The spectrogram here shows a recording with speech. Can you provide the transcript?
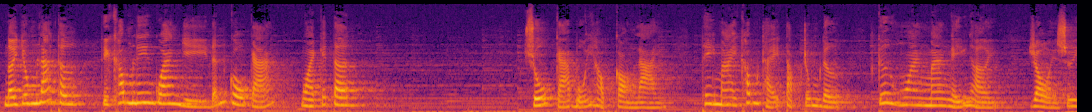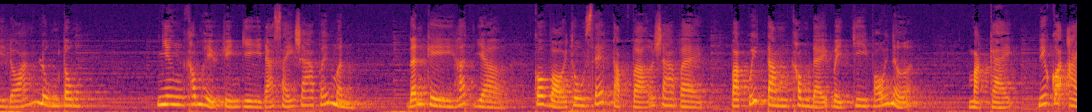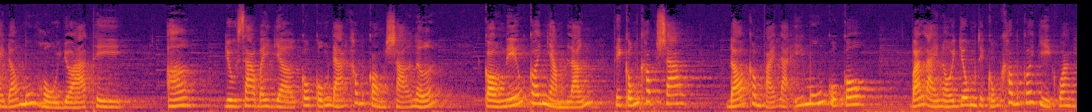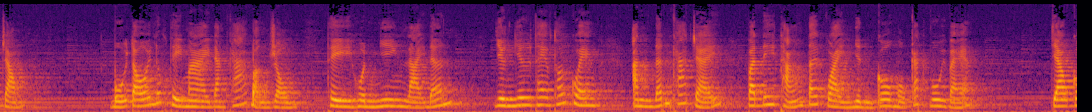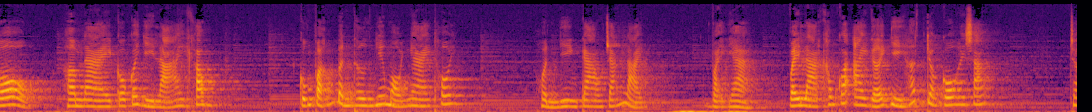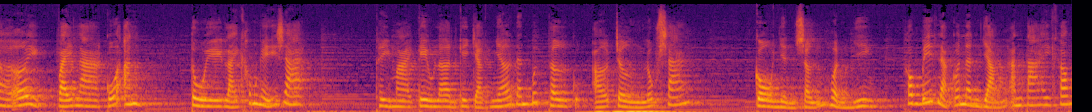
Nội dung lá thư thì không liên quan gì đến cô cả, Ngoài cái tên. Suốt cả buổi học còn lại Thi Mai không thể tập trung được, Cứ hoang mang nghĩ ngợi, Rồi suy đoán lung tung. Nhưng không hiểu chuyện gì đã xảy ra với mình. Đến khi hết giờ, Cô vội thu xếp tập vở ra về Và quyết tâm không để bị chi phối nữa. Mặc kệ, Nếu có ai đó muốn hù dọa thì Ờ dù sao bây giờ cô cũng đã không còn sợ nữa. Còn nếu có nhầm lẫn thì cũng không sao. Đó không phải là ý muốn của cô. Và lại nội dung thì cũng không có gì quan trọng. Buổi tối lúc thì Mai đang khá bận rộn Thì Huỳnh Nhiên lại đến. Dường như theo thói quen Anh đến khá trễ Và đi thẳng tới quầy nhìn cô một cách vui vẻ. Chào cô, hôm nay cô có gì lạ hay không? Cũng vẫn bình thường như mọi ngày thôi. Huỳnh Nhiên cao trắng lại. Vậy à, vậy là không có ai gửi gì hết cho cô hay sao? Trời ơi, vậy là của anh. Tôi lại không nghĩ ra. Thì Mai kêu lên khi chợt nhớ đến bức thư ở trường lúc sáng. Cô nhìn sững Huỳnh Nhiên Không biết là có nên giận anh ta hay không.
